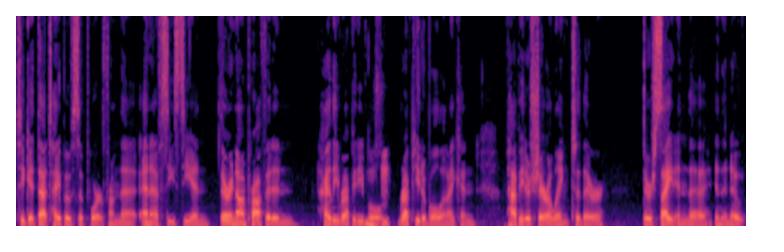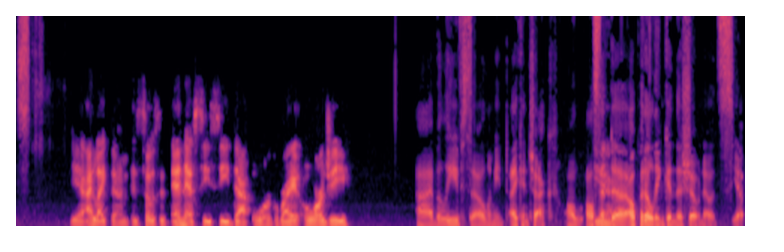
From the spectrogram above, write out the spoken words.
to get that type of support from the NFCC and they're a nonprofit and highly reputable mm-hmm. reputable and I can I'm happy to share a link to their their site in the in the notes. Yeah, I like them. So it's nfcc.org, right? O-R-G? I believe so. Let me. I can check. I'll. I'll send yeah. a. I'll put a link in the show notes. Yep.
